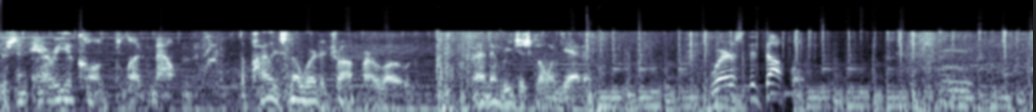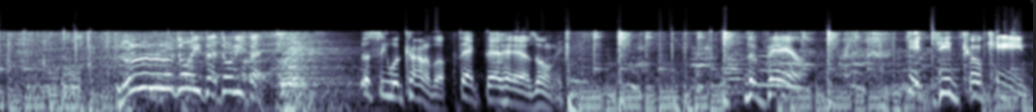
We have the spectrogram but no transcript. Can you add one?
There's an area called Blood Mountain. The pilots know where to drop our load. And then we just go and get it. Where's the duffel? No, no, no, no, don't eat that, don't eat that. Let's see what kind of effect that has on him. The bear. It did cocaine.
